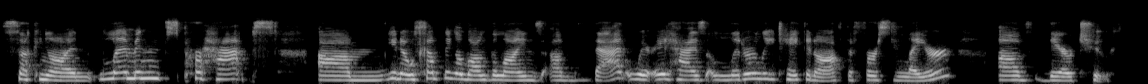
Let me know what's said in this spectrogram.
sucking on lemons, perhaps, um, you know, something along the lines of that, where it has literally taken off the first layer of their tooth.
